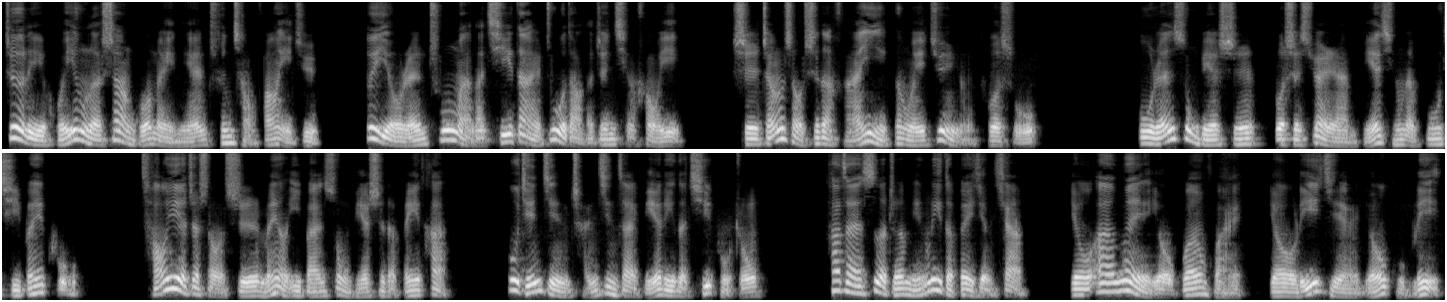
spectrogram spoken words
这里回应了上国每年春草芳一句，对友人充满了期待祝祷的真情厚意，使整首诗的含义更为隽永脱俗。古人送别诗多是渲染别情的孤凄悲苦，曹烨这首诗没有一般送别诗的悲叹，不仅仅沉浸在别离的凄苦中，他在色泽明丽的背景下，有安慰，有关怀。有理解，有鼓励，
